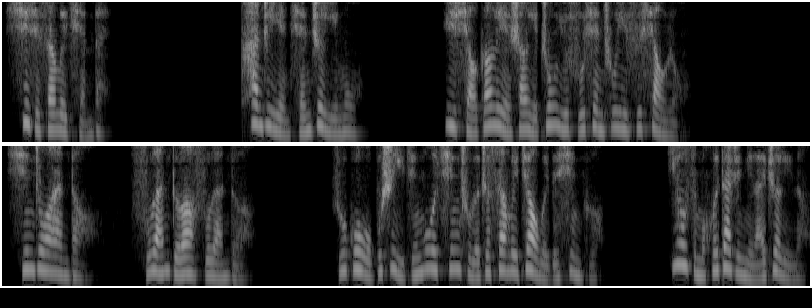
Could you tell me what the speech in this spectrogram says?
谢谢三位前辈。”看着眼前这一幕，玉小刚脸上也终于浮现出一丝笑容，心中暗道：“弗兰德啊，弗兰德，如果我不是已经摸清楚了这三位教委的性格，又怎么会带着你来这里呢？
